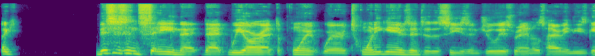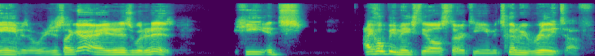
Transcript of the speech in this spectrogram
Like this is insane that that we are at the point where 20 games into the season julius randle's having these games and we're just like all right it is what it is. He it's i hope he makes the all-star team. It's going to be really tough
